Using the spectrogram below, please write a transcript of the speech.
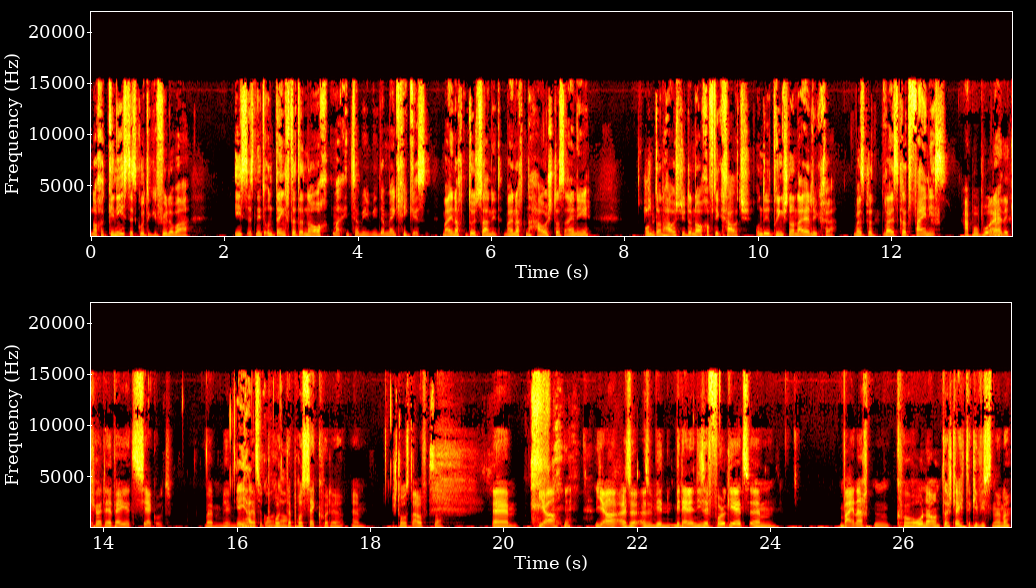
nachher genießt das gute Gefühl aber auch. Ist es nicht und denkt er danach, jetzt habe ich wieder Mac gegessen. Weihnachten tust du auch nicht. Weihnachten haust das eine und dann haust du danach auf die Couch und du trinkst noch ein Eierlikör, weil es gerade, weil es gerade fein ist. Apropos Oder? Eierlikör, der wäre jetzt sehr gut. Weil mir, ja, ich der, sogar Pro, der Prosecco, der ähm, stoßt auf. So. Ähm, ja, ja, also, also wir, wir nennen diese Folge jetzt ähm, Weihnachten, Corona und das schlechte Gewissen, oder?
